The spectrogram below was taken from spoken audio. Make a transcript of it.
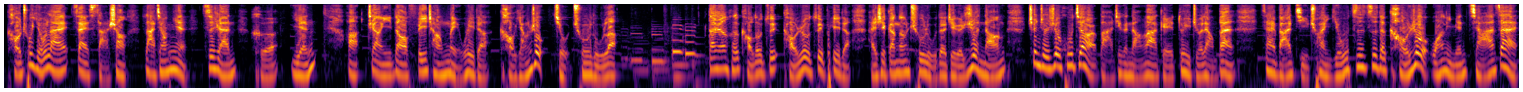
烤出油来，再撒上辣椒面、孜然和盐，啊，这样一道非常美味的烤羊肉就出炉了。当然和烤肉最烤肉最配的还是刚刚出炉的这个热馕，趁着热乎劲儿，把这个馕啊给对折两半，再把几串油滋滋的烤肉往里面夹在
